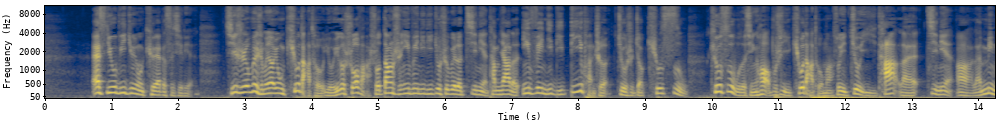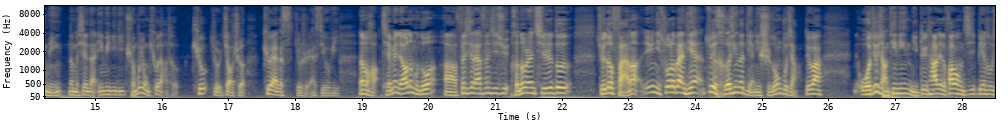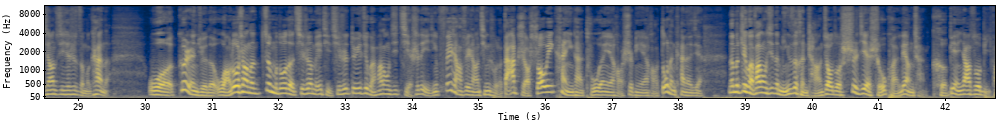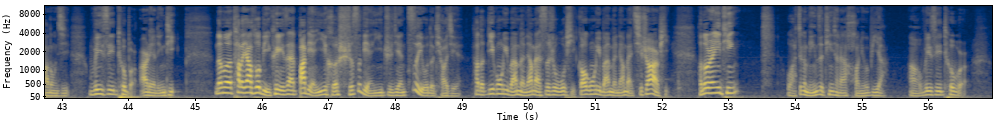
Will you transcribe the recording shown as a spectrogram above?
，SUV 就用 QX 系列。其实为什么要用 Q 打头？有一个说法，说当时英菲尼迪就是为了纪念他们家的英菲尼迪第一款车，就是叫 Q 四五，Q 四五的型号不是以 Q 打头吗？所以就以它来纪念啊，来命名。那么现在英菲尼迪全部用 Q 打头，Q 就是轿车，QX 就是 SUV。那么好，前面聊那么多啊，分析来分析去，很多人其实都觉得烦了，因为你说了半天最核心的点你始终不讲，对吧？我就想听听你对它这个发动机、变速箱这些是怎么看的。我个人觉得，网络上的这么多的汽车媒体，其实对于这款发动机解释的已经非常非常清楚了。大家只要稍微看一看图文也好，视频也好，都能看得见。那么这款发动机的名字很长，叫做世界首款量产可变压缩比发动机 VC Turbo 2.0T。那么它的压缩比可以在8.1和14.1之间自由的调节。它的低功率版本245匹，高功率版本272匹。很多人一听，哇，这个名字听起来好牛逼啊！啊，VC Turbo。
